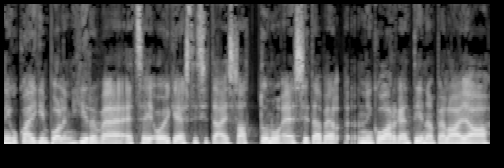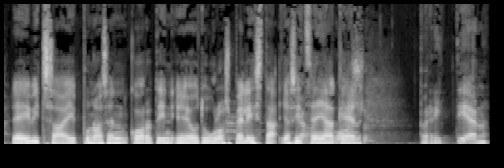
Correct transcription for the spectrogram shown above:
niin kuin kaikin puolin hirveä, että se ei oikeasti sitä ei sattunut edes sitä pel- niin kuin Argentiinan pelaajaa. David sai punaisen kortin ja joutui ulos pelistä. Ja sitten sen jälkeen, brittien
